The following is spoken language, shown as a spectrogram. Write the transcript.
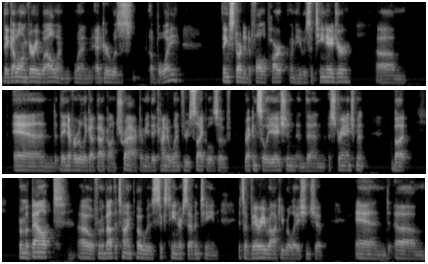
they got along very well when when Edgar was a boy. Things started to fall apart when he was a teenager. Um, and they never really got back on track. I mean, they kind of went through cycles of reconciliation and then estrangement. But from about oh, from about the time Poe was 16 or 17, it's a very rocky relationship. And um,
